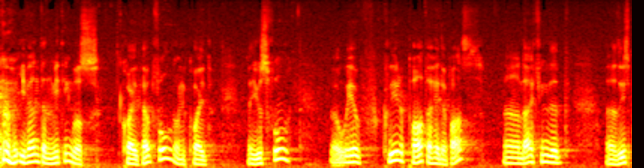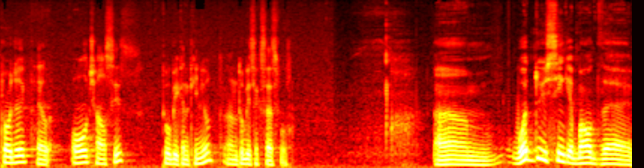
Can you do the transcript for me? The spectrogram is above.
event and meeting was quite helpful and quite uh, useful. Uh, we have clear path ahead of us, and I think that uh, this project has all chances to be continued and to be successful. Um, what do you think about the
